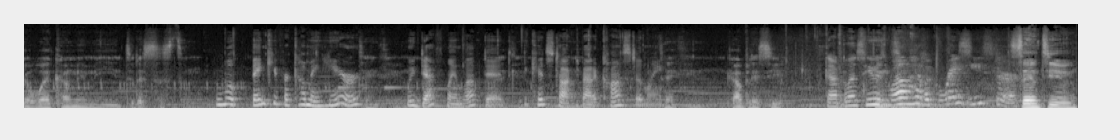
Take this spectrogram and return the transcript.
your welcoming me into the system. Well, thank you for coming here. Thank you. We definitely loved it. The kids talked about it constantly. Thank you. God bless you. God bless you as Thanks. well. Have a great Easter. Same to you.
